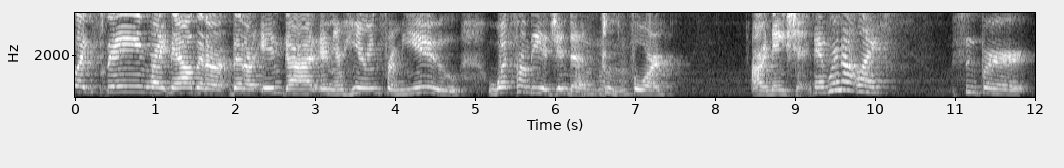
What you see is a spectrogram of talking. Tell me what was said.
like saying right now that are that are in God and you're hearing from you? What's on the agenda mm-hmm. for our nation? And we're not like super.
